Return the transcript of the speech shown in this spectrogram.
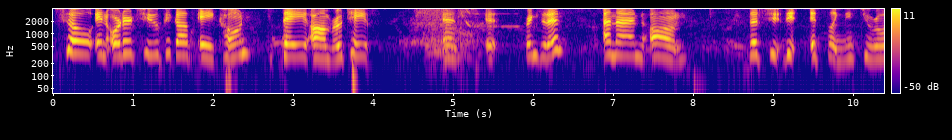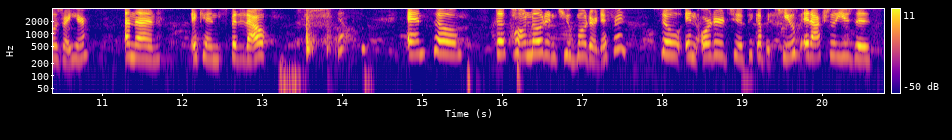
So in order to pick up a cone, they um, rotate, and it brings it in, and then um, the two the, it's like these two rollers right here, and then it can spit it out Yep. And so the cone mode and cube mode are different. So in order to pick up a cube, it actually uses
